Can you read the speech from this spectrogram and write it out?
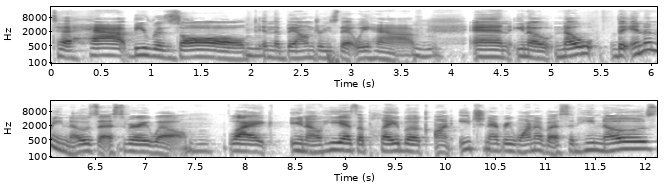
to have be resolved Mm-hmm. in the boundaries that we have. And you know, know the enemy knows us very well. Mm-hmm. Like, you know, he has a playbook on each and every one of us and he knows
